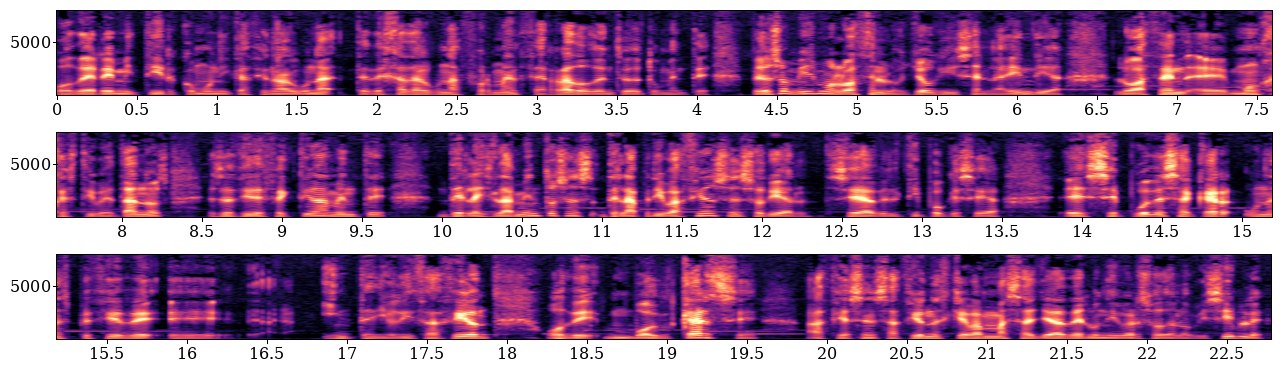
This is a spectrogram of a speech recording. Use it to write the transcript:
poder emitir comunicación alguna te deja de alguna forma encerrado dentro de tu mente. Pero eso mismo lo hacen los yogis en la India, lo hacen monjes tibetanos, es decir, efectivamente, del aislamiento, de la privación sensorial, sea del tipo que sea, eh, se puede sacar una especie de eh, interiorización o de volcarse hacia sensaciones que van más allá del universo de lo visible.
